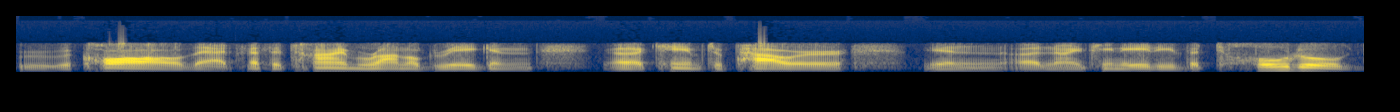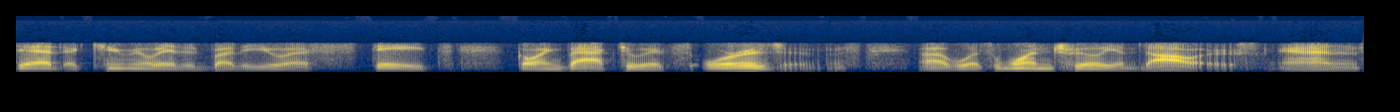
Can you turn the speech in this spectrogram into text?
recall that at the time Ronald Reagan uh, came to power in uh, 1980, the total debt accumulated by the U.S. state, going back to its origins, uh, was one trillion dollars, and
